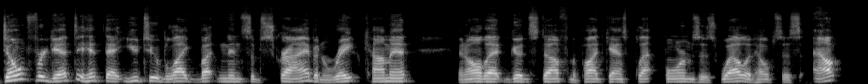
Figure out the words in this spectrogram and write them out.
don't forget to hit that YouTube like button and subscribe and rate, comment, and all that good stuff on the podcast platforms as well. It helps us out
